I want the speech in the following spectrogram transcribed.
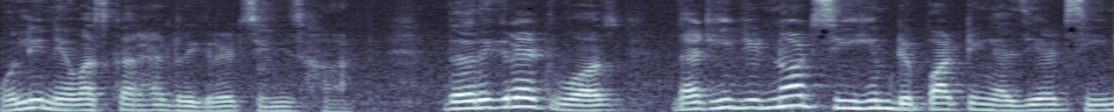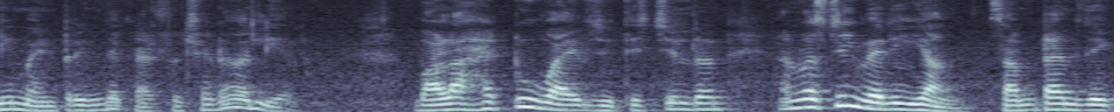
Only Nevaskar had regrets in his heart. The regret was that he did not see him departing as he had seen him entering the cattle shed earlier. Bala had two wives with his children and was still very young. Sometimes they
